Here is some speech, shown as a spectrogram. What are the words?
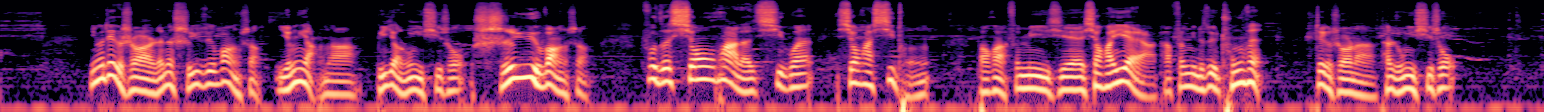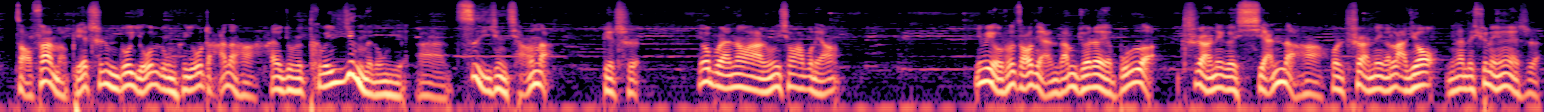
因为这个时候啊人的食欲最旺盛，营养呢比较容易吸收，食欲旺盛，负责消化的器官、消化系统，包括分泌一些消化液呀、它分泌的最充分。这个时候呢，它容易吸收。早饭嘛，别吃那么多油的东西和油炸的哈，还有就是特别硬的东西啊，刺激性强的别吃，要不然的话容易消化不良。因为有时候早点咱们觉着也不饿，吃点那个咸的啊，或者吃点那个辣椒。你看这训练营也是，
